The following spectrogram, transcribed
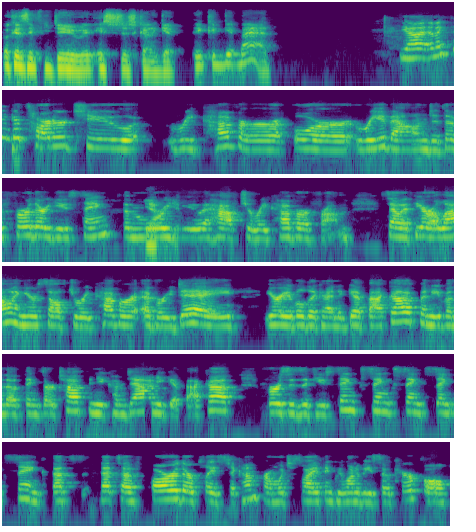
because if you do, it's just going to get it could get bad. Yeah, and I think it's harder to recover or rebound the further you sink the more yeah. you have to recover from so if you're allowing yourself to recover every day you're able to kind of get back up and even though things are tough and you come down you get back up versus if you sink sink sink sink sink that's that's a farther place to come from which is why i think we want to be so careful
